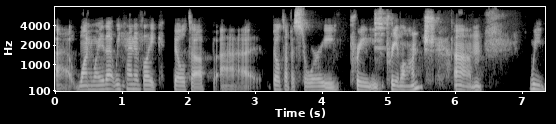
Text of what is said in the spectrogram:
uh, one way that we kind of like built up uh, built up a story pre pre launch um, we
